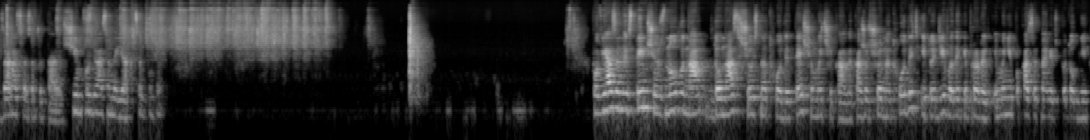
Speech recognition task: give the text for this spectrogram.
Зараз я запитаю, з чим пов'язане, як це буде? Пов'язане з тим, що знову нам, до нас щось надходить, те, що ми чекали. Кажуть, що надходить, і тоді великий прорив. І мені показують навіть подобні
